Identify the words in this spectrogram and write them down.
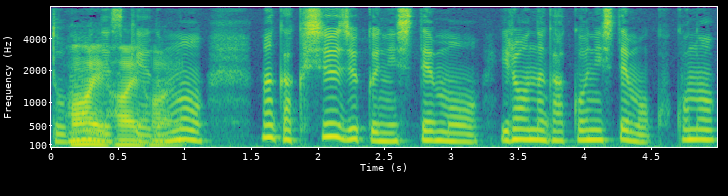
と思うんですけれども、はいはいまあ、学習塾にしてもいろんな学校にしてもここの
